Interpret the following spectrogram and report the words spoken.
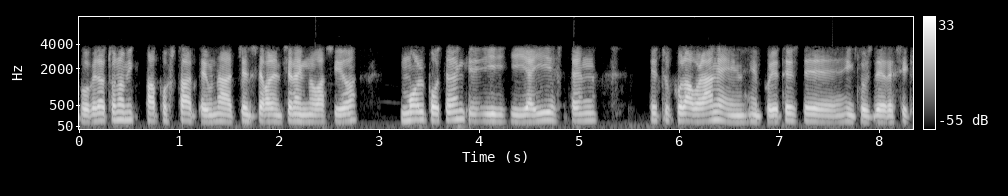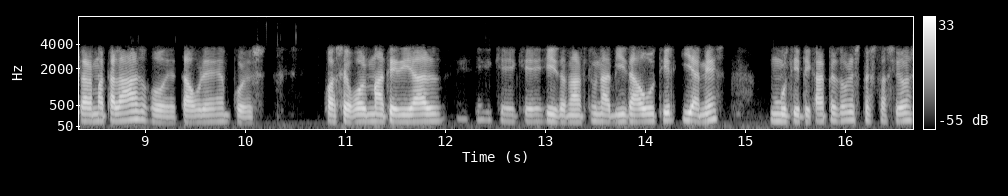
govern autonòmic va apostar per una agència valenciana d'innovació molt potent i, i ahir estem eh, col·laborant en, en projectes de, inclús de reciclar matalàs o de taure pues, qualsevol material que, que, i donar-li una vida útil i, a més, multiplicar per dos les prestacions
